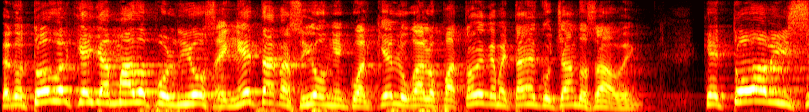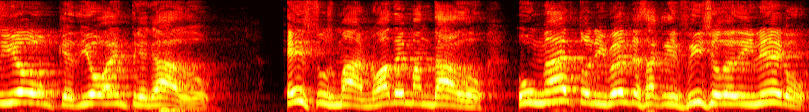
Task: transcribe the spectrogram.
Pero todo el que es llamado por Dios en esta nación, en cualquier lugar, los pastores que me están escuchando saben que toda visión que Dios ha entregado en sus manos ha demandado un alto nivel de sacrificio de dinero.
